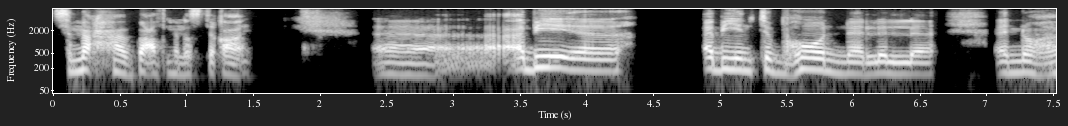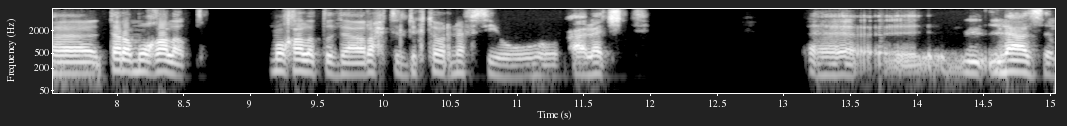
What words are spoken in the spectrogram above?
بسمعها بعض من أصدقائي. آه، أبي أبي ينتبهون لل إنه ترى مو غلط. مو غلط إذا رحت لدكتور نفسي وعالجت. لازم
